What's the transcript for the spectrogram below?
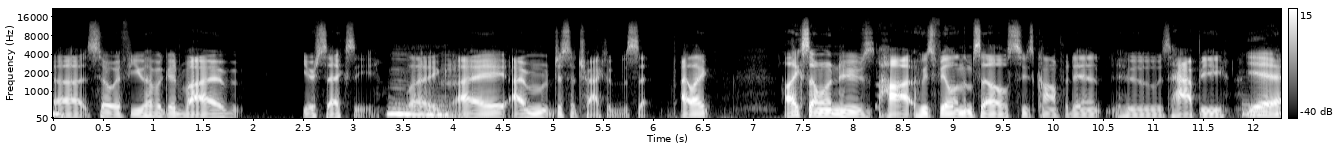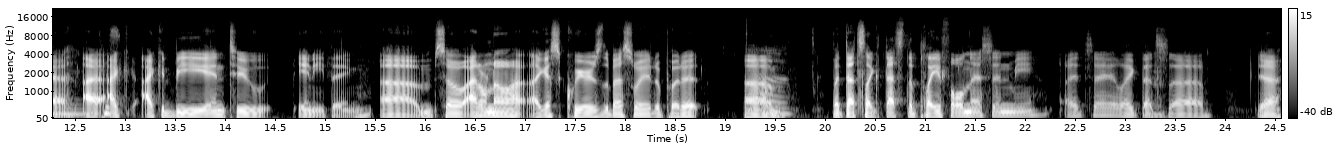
uh so if you have a good vibe, you're sexy. Like I I'm just attracted to se- I like I like someone who's hot, who's feeling themselves, who's confident, who's happy. Yeah, I, I, I could be into anything. Um, so I don't know. I guess queer is the best way to put it. Um, but that's like that's the playfulness in me. I'd say like that's uh, yeah.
